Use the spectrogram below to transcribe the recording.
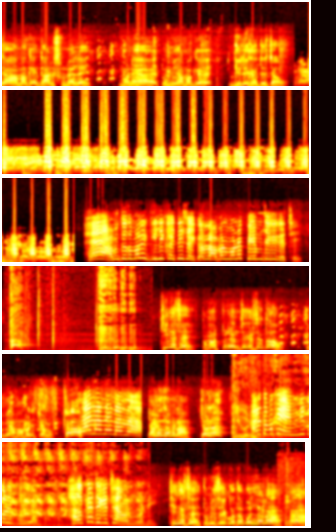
যা আমাকে গান শোনালে মনে হয় তুমি আমাকে গিলি খেতে চাও। হ্যাঁ আমি তো তোমাকে গিলি খাইতে চাই কারণ আমার মনে প্রেম জেগে গেছে। ঠিক আছে তোমার প্রেম জেগেছে তো তুমি আমার বাড়ি চলো। চলো। না না না না না। কেন যাবে না? চলো। আরে তোমাকে এমনি করে বললাম। হালকা জেগেছে আমার মনে। ঠিক আছে তুমি যে কথা বললে না হ্যাঁ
